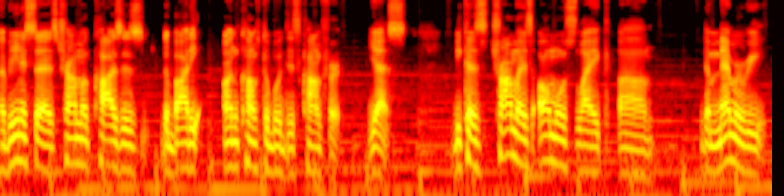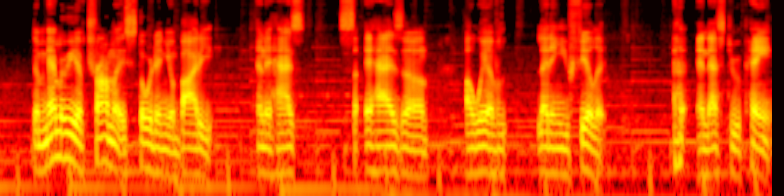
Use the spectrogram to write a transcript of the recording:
Abina says trauma causes the body uncomfortable discomfort. Yes, because trauma is almost like um, the memory the memory of trauma is stored in your body and it has it has a, a way of letting you feel it and that's through pain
